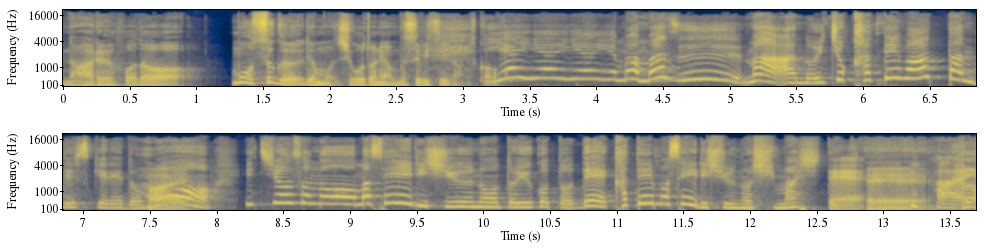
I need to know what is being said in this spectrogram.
なるほど。もうすぐでも仕事には結びついたんですか？いやいやいやいや、まあ、まず、まあ、あの、一応家庭はあったんですけれども、はい、一応その、まあ、整理収納ということで、家庭も整理収納しまして、えー、はい。は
